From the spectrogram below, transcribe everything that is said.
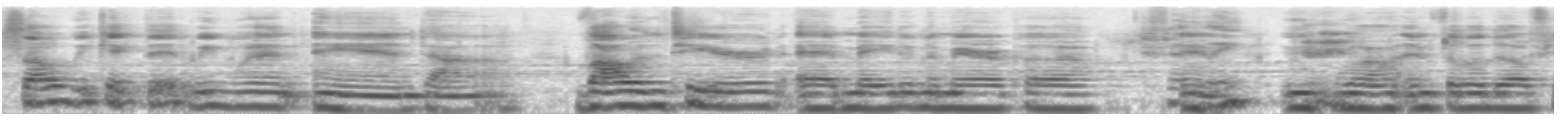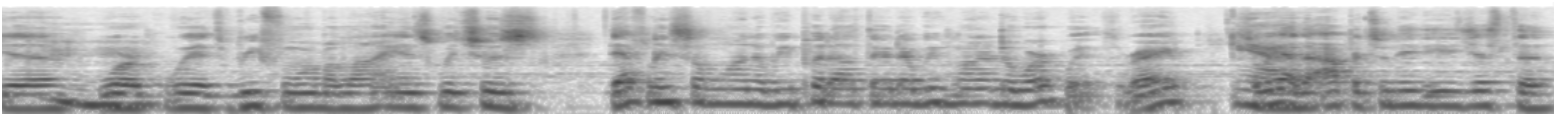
So we kicked it. We went and uh, volunteered at Made in America. Philly. And, well, in Philadelphia, Mhm. work with Reform Alliance, which was definitely someone that we put out there that we wanted to work with, right? Yeah. So we had the opportunity just to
